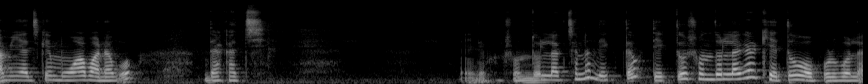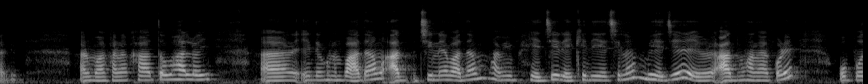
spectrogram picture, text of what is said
আমি আজকে মোয়া বানাবো। দেখাচ্ছি। এই দেখুন, সুন্দর লাগছে না দেখতেও? দেখতেও সুন্দর লাগে আর খেতেও অপূর্ব লাগে। আর মাখানা খাওয়া তো ভালোই। আর এই দেখুন, বাদাম চিনে বাদাম আমি ভেজে রেখে দিয়েছিলাম। ভেজে আধ ভাঙা করে উপর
